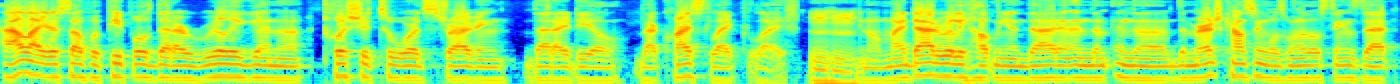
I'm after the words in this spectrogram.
ally yourself with people that are really gonna push you towards striving that ideal, that Christ-like life. Mm-hmm. You know, my dad really helped me in that, and the and the the marriage counseling was one of those things that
